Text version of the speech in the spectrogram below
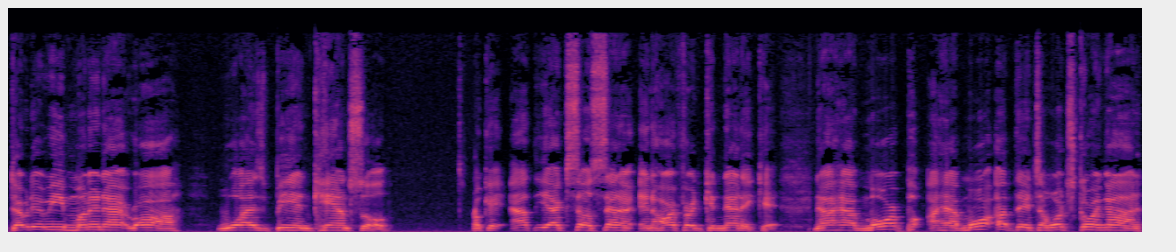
WWE Monday Night Raw was being canceled. Okay, at the XL Center in Hartford, Connecticut. Now I have more. I have more updates on what's going on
